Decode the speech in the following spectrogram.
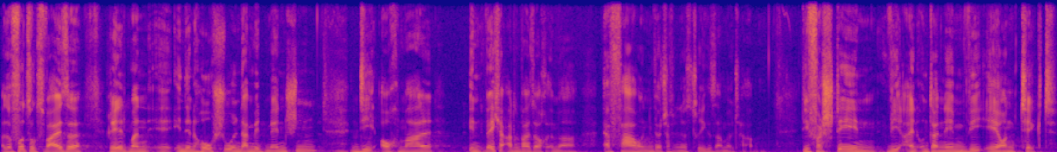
Also vorzugsweise redet man äh, in den Hochschulen dann mit Menschen, die auch mal in welcher Art und Weise auch immer Erfahrungen in Wirtschaft und Industrie gesammelt haben. Die verstehen, wie ein Unternehmen wie E.ON tickt,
